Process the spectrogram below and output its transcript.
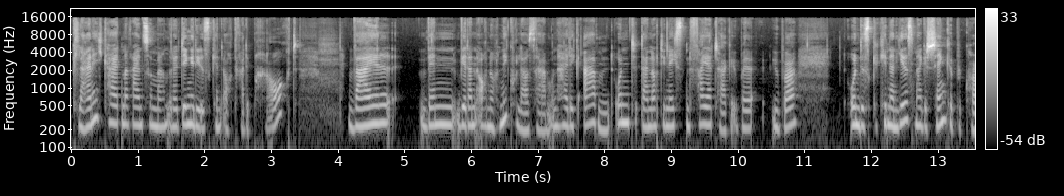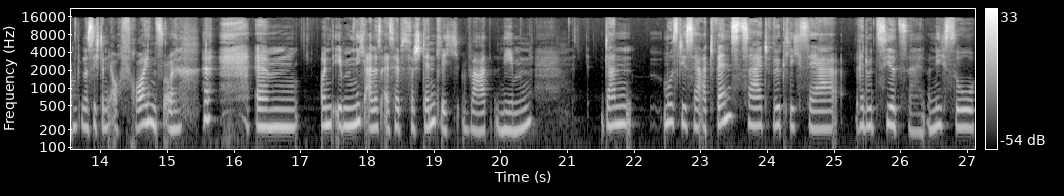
Kleinigkeiten reinzumachen oder Dinge, die das Kind auch gerade braucht, weil wenn wir dann auch noch Nikolaus haben und Heiligabend und dann noch die nächsten Feiertage über, über und das Kind dann jedes Mal Geschenke bekommt und es sich dann ja auch freuen soll. Ähm, und eben nicht alles als selbstverständlich wahrnehmen, dann muss diese Adventszeit wirklich sehr reduziert sein und nicht so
